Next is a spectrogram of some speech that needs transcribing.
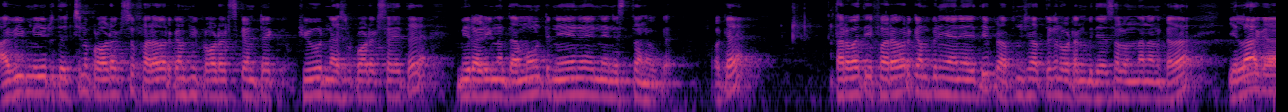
అవి మీరు తెచ్చిన ప్రోడక్ట్స్ ఫర్ ఎవర్ కంపెనీ ప్రోడక్ట్స్ కంటే ప్యూర్ నేచురల్ ప్రోడక్ట్స్ అయితే మీరు అడిగినంత అమౌంట్ నేనే నేను ఇస్తాను. ఓకే? ఓకే? తర్వాత ఈ ఫర్ ఎవర్ కంపెనీ అనేది ప్రపంచవ్యాప్తంగా నూట ఎనభై దేశాలు ఉందన్నాను కదా. ఇలాగా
